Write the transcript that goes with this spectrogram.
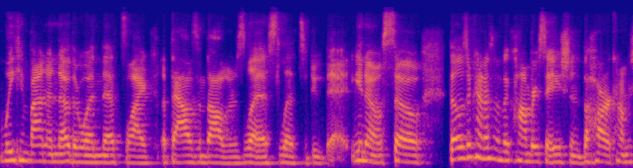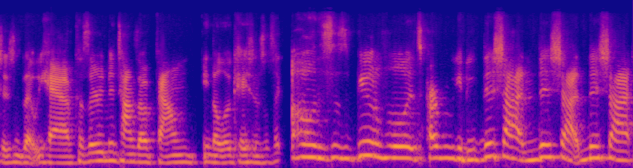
we can find another one that's like a thousand dollars less. Let's do that. You know, so those are kind of some of the conversations, the hard conversations that we have. Cause there have been times I've found, you know, locations. I was like, oh, this is beautiful. It's perfect. We can do this shot and this shot and this shot.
